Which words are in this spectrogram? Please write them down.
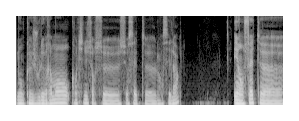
Donc, euh, je voulais vraiment continuer sur, ce, sur cette euh, lancée-là. Et en fait, euh,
